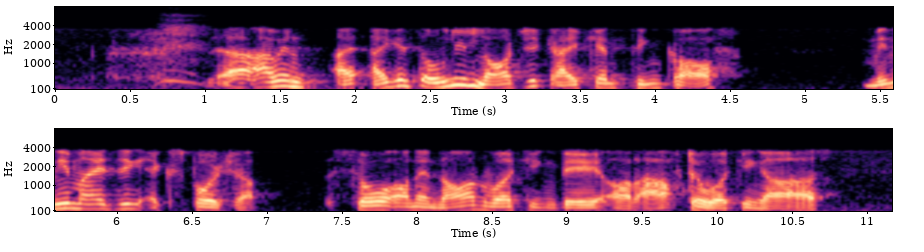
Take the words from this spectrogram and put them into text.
Uh, I mean, I, I guess the only logic I can think of minimizing exposure. So, on a non working day or after working hours,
